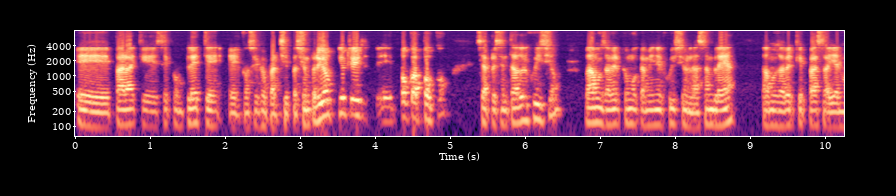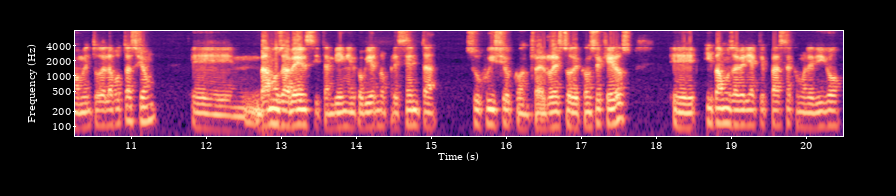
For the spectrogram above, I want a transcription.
eh, para que se complete el Consejo de Participación. Pero yo, creo que eh, poco a poco se ha presentado el juicio, vamos a ver cómo camina el juicio en la Asamblea, vamos a ver qué pasa ahí al momento de la votación. Eh, vamos a ver si también el gobierno presenta su juicio contra el resto de consejeros. Eh, y vamos a ver ya qué pasa, como le digo,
